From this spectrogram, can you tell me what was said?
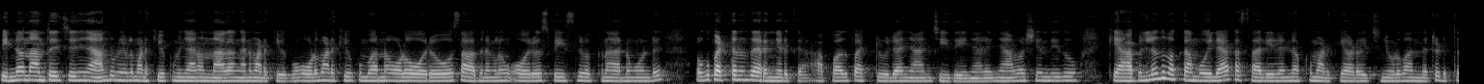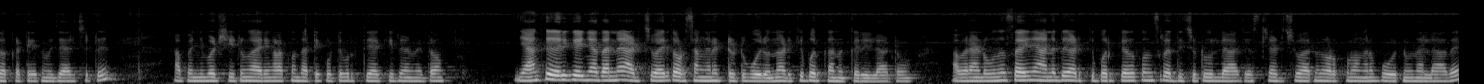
പിന്നെ ഒന്നാമത്തെ വെച്ച് കഴിഞ്ഞാൽ ഞാൻ തുണികൾ മടക്കി വെക്കുമ്പോൾ ഞാൻ ഒന്നാകെ അങ്ങനെ മടക്കി വെക്കും. ഓൾ മടക്കി വെക്കുമ്പോൾ പറഞ്ഞാൽ ഓൾ ഓരോ സാധനങ്ങളും ഓരോ സ്പേസിൽ വെക്കണ കാരണം കൊണ്ട് അവൾക്ക് പെട്ടെന്ന് തിരഞ്ഞെടുക്കുക. അപ്പോൾ അത് പറ്റൂല ഞാൻ ചെയ്ത് കഴിഞ്ഞാൽ ഞാൻ പക്ഷേ എന്ത് ചെയ്തു? ക്യാബിനിലൊന്നും വെക്കാൻ പോയില്ല. കസാലയിൽ തന്നെ ഒക്കെ മടക്കി അവിടെ വെച്ച് ഇഞ്ഞോൾ വന്നിട്ട് എടുത്ത് വെക്കട്ടെ എന്ന് വിചാരിച്ചിട്ട് അപ്പം ഇനി ബെഡ്ഷീറ്റും കാര്യങ്ങളൊക്കെ തട്ടിക്കൊട്ടി വൃത്തിയാക്കിയിട്ടാണ് കേട്ടോ ഞാൻ കയറി കഴിഞ്ഞാൽ തന്നെ അടിച്ചു വാരി തുടച്ച് അങ്ങനെ ഇട്ടിട്ട് പോരും. ഒന്നും അടുക്കി പെറുക്കാൻ നിൽക്കലില്ല കേട്ടോ അപ്പോൾ രണ്ട് മൂന്ന് ദിവസമായി ഞാനിത് അടുക്കി പെറുക്കിയതൊക്കെ ഒന്നും ശ്രദ്ധിച്ചിട്ടുമില്ല ജസ്റ്റ് അടിച്ചു വാരി തുടക്കണോ അങ്ങനെ പോരുന്നു എന്നല്ലാതെ.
